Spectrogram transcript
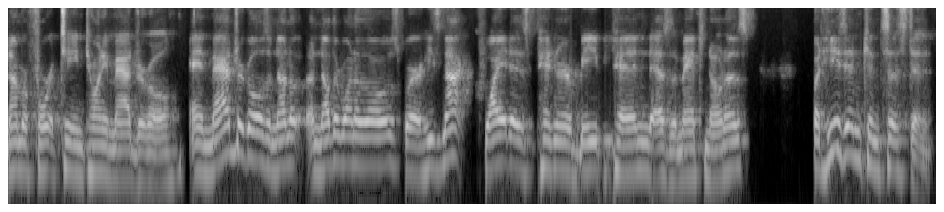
number 14 Tony Madrigal, and Madrigal is another another one of those where he's not quite as pin or be pinned as the Mantanonas, but he's inconsistent.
